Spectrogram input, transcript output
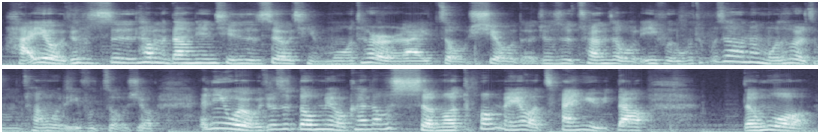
还有就是他们当天其实是有请模特儿来走秀的，就是穿着我的衣服，我都不知道那模特儿怎么穿我的衣服走秀。Anyway，我就是都没有看到，我什么都没有参与到。等我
